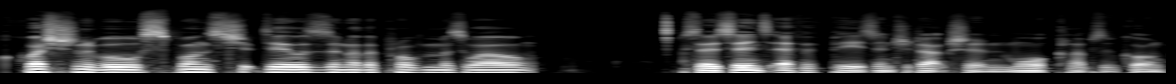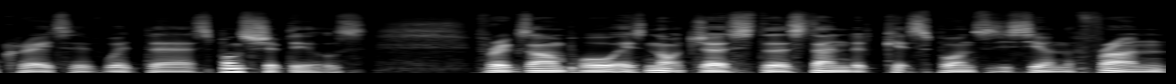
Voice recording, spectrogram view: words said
Questionable sponsorship deals is another problem as well. So, since FFP's introduction, more clubs have gotten creative with their sponsorship deals. For example, it's not just the standard kit sponsors you see on the front,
